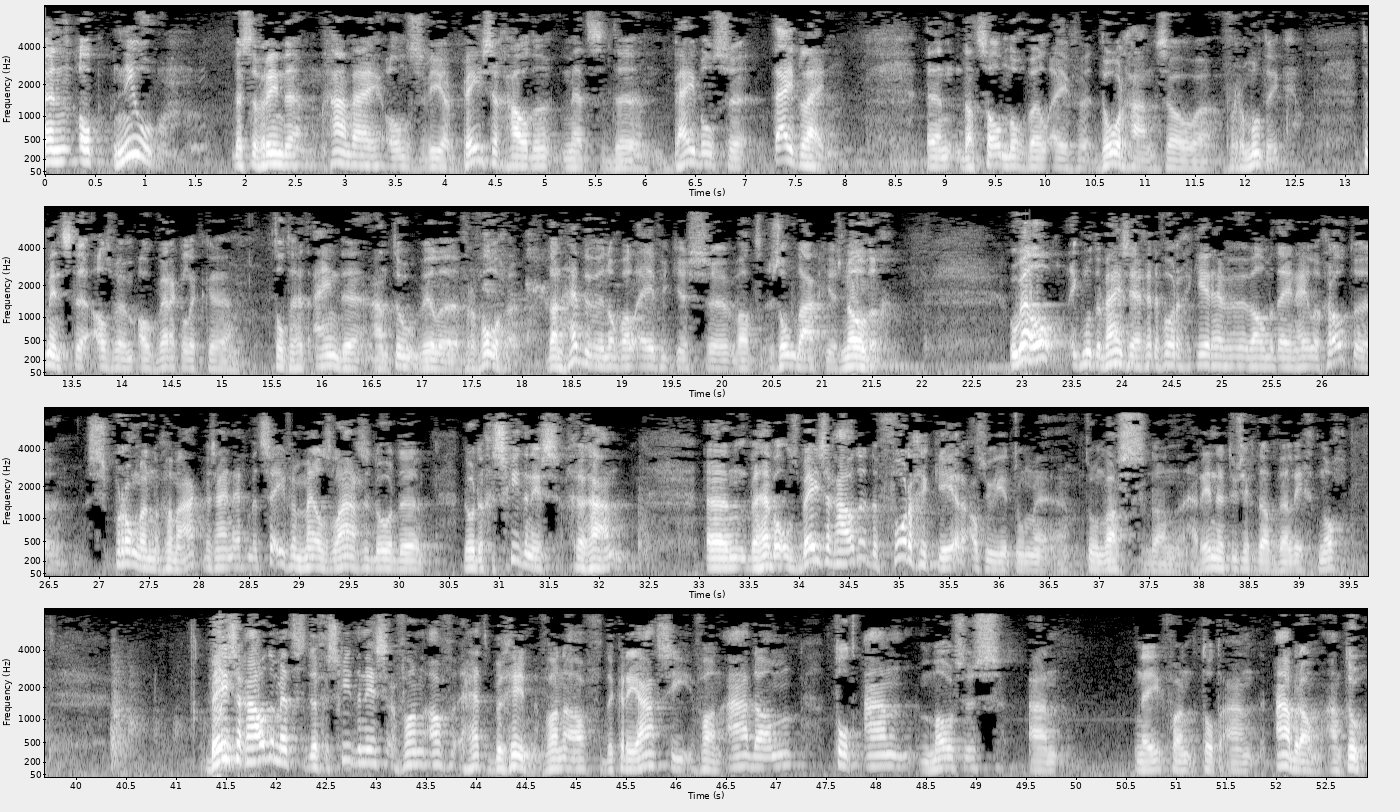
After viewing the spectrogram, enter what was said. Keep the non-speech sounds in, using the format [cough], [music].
En opnieuw, beste vrienden, gaan wij ons weer bezighouden met de Bijbelse tijdlijn. En dat zal nog wel even doorgaan, zo uh, vermoed ik. Tenminste, als we hem ook werkelijk uh, tot het einde aan toe willen vervolgen, dan hebben we nog wel eventjes uh, wat zondagjes nodig. Hoewel, ik moet erbij zeggen, de vorige keer hebben we wel meteen hele grote sprongen gemaakt. We zijn echt met zeven mijls laarzen door de, door de geschiedenis gegaan. We hebben ons bezig gehouden, de vorige keer, als u hier toen, uh, toen was, dan herinnert u zich dat wellicht nog. Bezig gehouden met de geschiedenis vanaf het begin. Vanaf de creatie van Adam tot aan Mozes, aan Nee, van tot aan Abraham aan toe.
